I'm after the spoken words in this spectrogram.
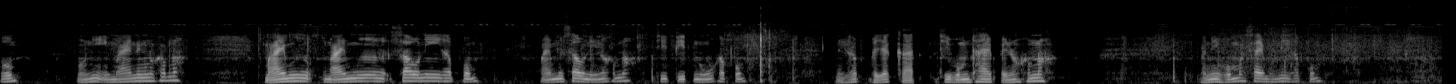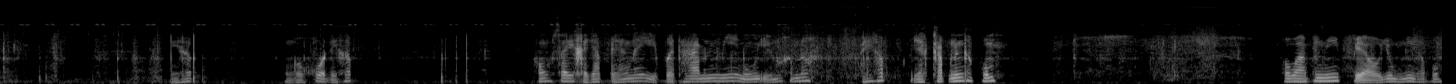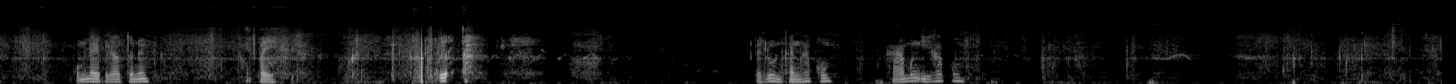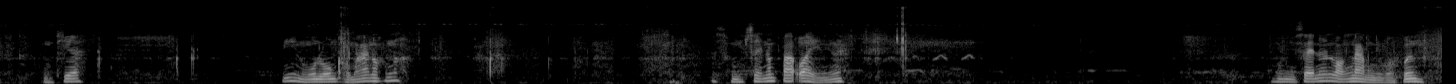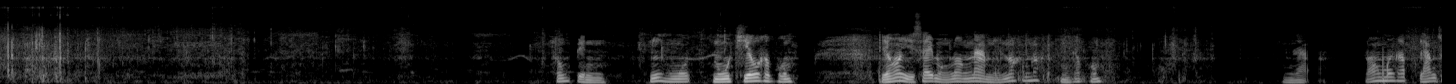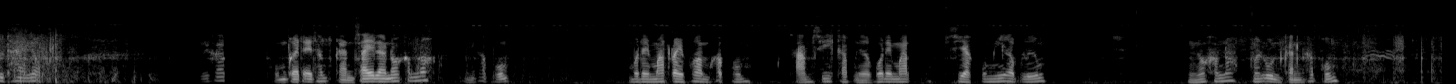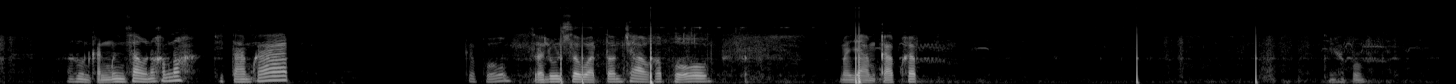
ผมหมองนี่อีกไม้นึงนะครับเนาะไม้มือไม้มือเศร้านี่ครับ ผมไม้มือเศร้านี่เนาะครับเนาะที่ติดหนูครับผมนี่ครับบรรยากาศที่ผมถ่ายไปเนาะครับเนาะวันนี้ผมมาใส่หมองนี่ครับ ผม นี่ครับของเขาโคตรนี่ครับห้องใส่ขยับไปยังไงอีกเปิดทามันมีหนูอีกเนาะครับเนาะไปครับอยากขับนึงครับผม เพราะว่ามันมีเปี่ยวยุ่งนี่ครับผม ผมได้ไปแล้วตัวนึงเข้าไปเออไปรุ่นกันครับผม หามึงอีกครับผมบางเทียมีหนูลงเข้ามาเนาะครับเนาะผมใส่น้ำปลาอ้อยนี่นะมึงใส่น้ำรองน้ำนี่บ่เพิ่ง ต้องเป็นนี่หนูหนูเทียวครับผม เดี๋ยวเราอีใส่หมองรองน้ำหน่อยเนาะครับเนาะนี่ครับผมนี่ละลองมือครับหลังสุดท้ายแล้วนี่ครับ ผมก็ได้ทำการใส่แล้วเนาะครับเนาะนี่ครับผมบ่ได้มัดไว้พร้อมครับ ผมสามสี่กับเหนือบ่ได้มัดเสียกบ่มีครับลืมนี่เนาะครับเนาะมาลุ้นกันครับ ผมมาลุ้นกันมื้อเช้าเนาะครับเนาะติดตามครับ ครับผมสารุณสวัสดิ์ตอนเช้าครับผม มายามครับครับ นี่ครับผม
